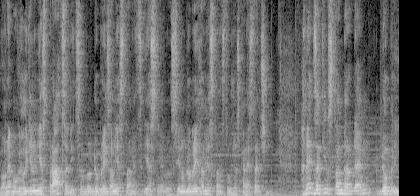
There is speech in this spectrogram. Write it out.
Jo, nebo vyhodili mě z práce, když jsem byl dobrý zaměstnanec. Jasně, byl jsi jenom dobrý zaměstnanec, to už dneska nestačí. Hned za tím standardem dobrý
